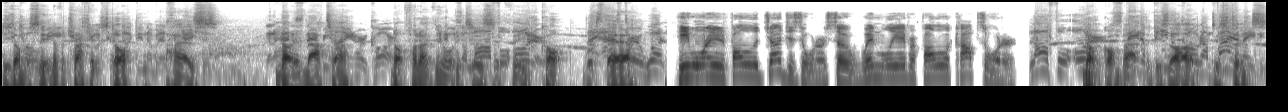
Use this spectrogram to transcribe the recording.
he's on the scene of a traffic stop, has knowing Mata, not followed the orders of the cop that's there. He won't even follow the judge's order, so when will he ever follow a cop's order? Not gone back the desired distance,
